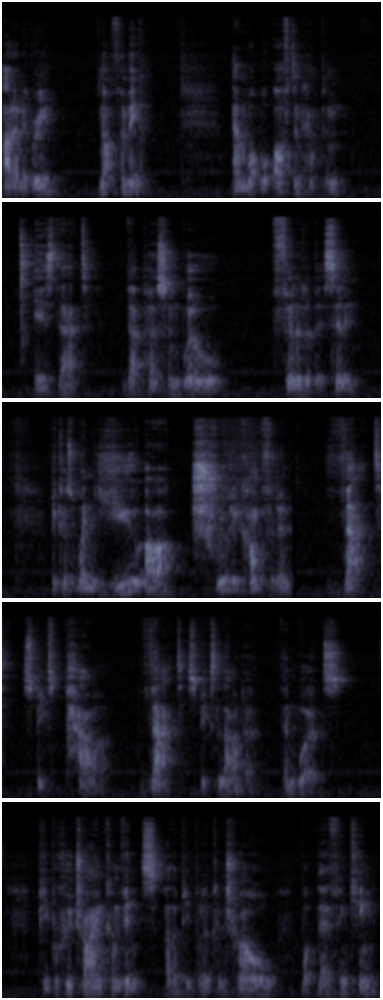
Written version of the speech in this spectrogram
I don't agree, not for me. And what will often happen is that that person will feel a little bit silly. Because when you are truly confident, that speaks power. That speaks louder than words. People who try and convince other people and control what they're thinking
